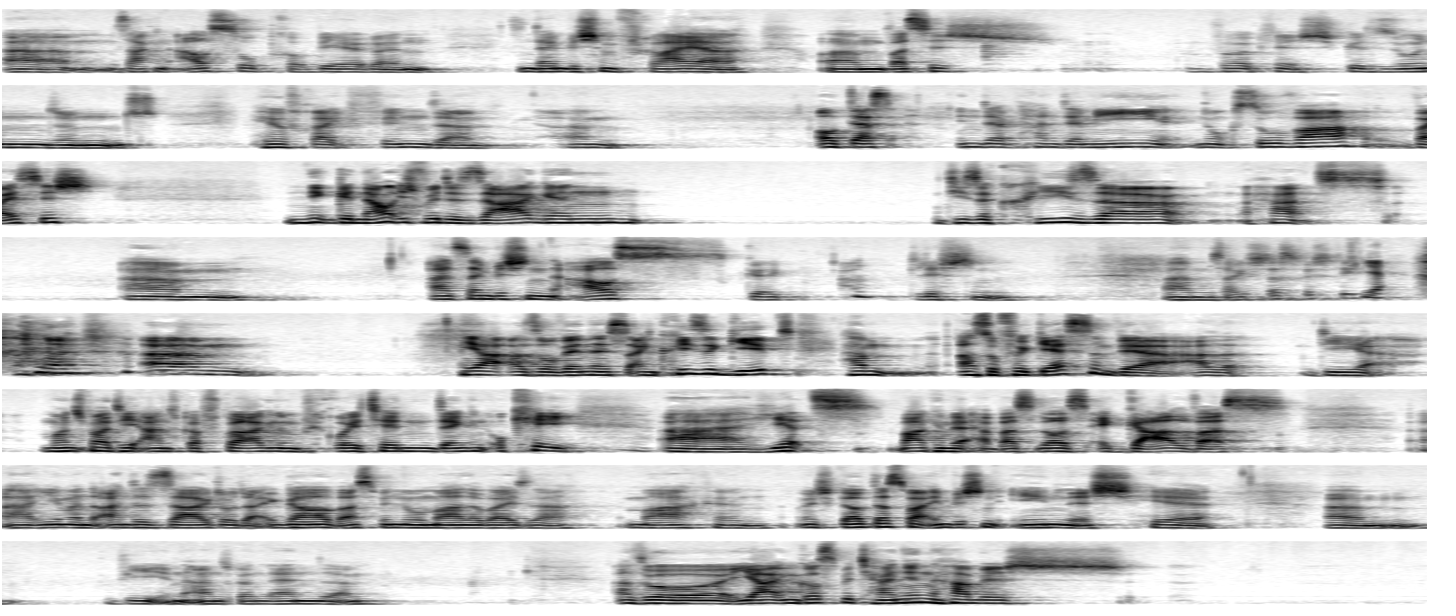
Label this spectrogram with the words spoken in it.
ähm, Sachen auszuprobieren, sind ein bisschen freier, ähm, was ich wirklich gesund und hilfreich finde. Ähm, ob das in der Pandemie noch so war, weiß ich nicht genau. Ich würde sagen, diese Krise hat ähm, als ein bisschen ausgeglichen. Ähm, Sage ich das richtig? Ja. ähm, ja, also wenn es eine Krise gibt, haben, also vergessen wir alle die manchmal die anderen Fragen und Prioritäten denken, okay, äh, jetzt machen wir etwas los, egal was äh, jemand anderes sagt oder egal was wir normalerweise machen. Und ich glaube, das war ein bisschen ähnlich hier ähm, wie in anderen Ländern. Also ja, in Großbritannien habe ich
